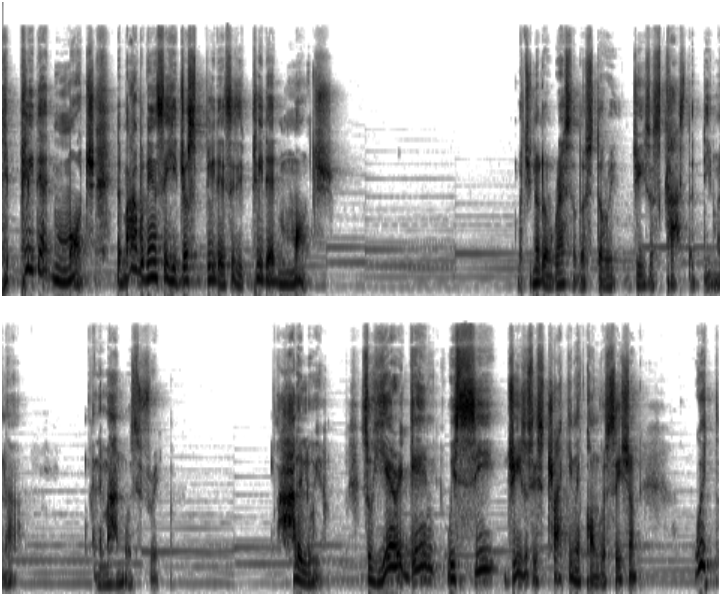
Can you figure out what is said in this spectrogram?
He pleaded much. The Bible didn't say he just pleaded, it says he pleaded much. But you know the rest of the story Jesus cast the demon out, and the man was free. Hallelujah. So here again, we see Jesus is striking a conversation with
